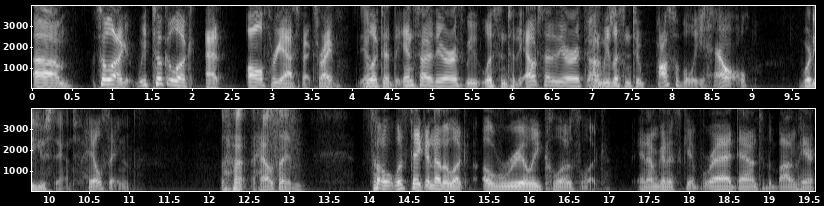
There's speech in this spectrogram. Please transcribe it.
Um, so like we took a look at all three aspects, right? Yeah. We looked at the inside of the earth, we listened to the outside of the earth, and we 100%. listened to possibly hell. where do you stand? Hail Satan. Hell Satan. So let's take another look, a really close look. And I'm going to skip right down to the bottom here.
